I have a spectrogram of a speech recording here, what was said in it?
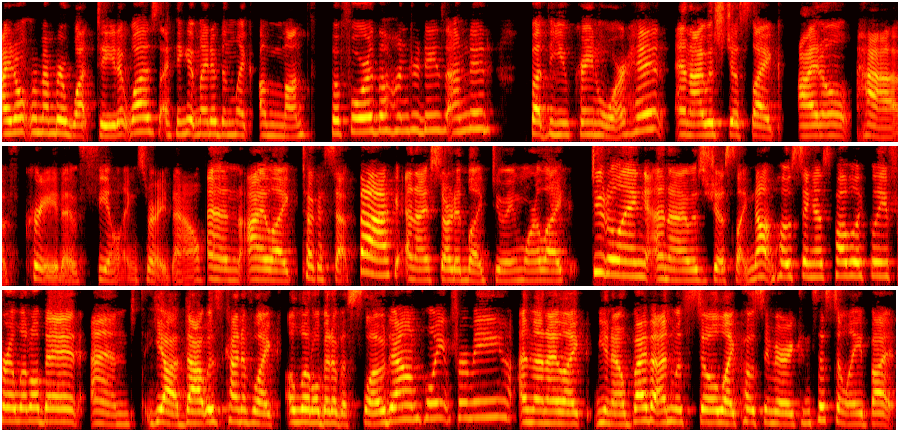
I don't remember what date it was. I think it might have been like a month before the 100 days ended but the Ukraine war hit and I was just like I don't have creative feelings right now. And I like took a step back and I started like doing more like doodling and I was just like not posting as publicly for a little bit. And yeah, that was kind of like a little bit of a slowdown point for me. And then I like, you know, by the end was still like posting very consistently. But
